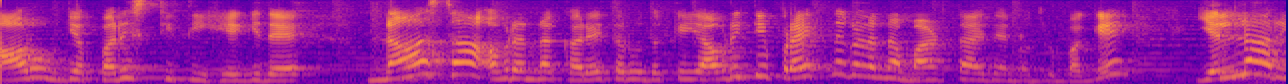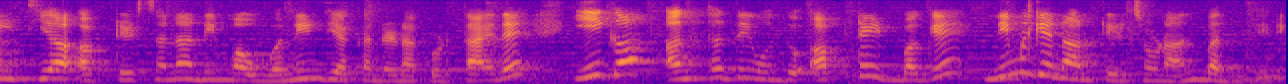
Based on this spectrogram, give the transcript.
ಆರೋಗ್ಯ ಪರಿಸ್ಥಿತಿ ಹೇಗಿದೆ, ನಾಸಾ ಅವರನ್ನ ಕರೆತರುವುದಕ್ಕೆ ಯಾವ ರೀತಿ ಪ್ರಯತ್ನಗಳನ್ನ ಮಾಡ್ತಾ ಇದೆ ಅನ್ನೋದ್ರ ಬಗ್ಗೆ ಎಲ್ಲ ರೀತಿಯ ಅಪ್ಡೇಟ್ಸ್ ಅನ್ನ ನಿಮ್ಮ ಒನ್ ಇಂಡಿಯಾ ಕನ್ನಡ ಕೊಡ್ತಾ ಇದೆ. ಈಗ ಅಂಥದ್ದೇ ಒಂದು ಅಪ್ಡೇಟ್ ಬಗ್ಗೆ ನಿಮಗೆ ನಾನು ತಿಳಿಸೋಣ ಅಂತ ಬಂದಿದ್ದೀನಿ.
